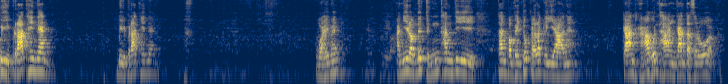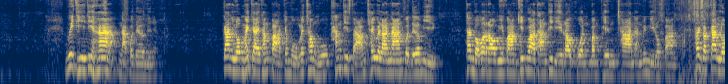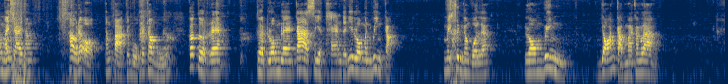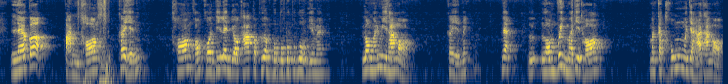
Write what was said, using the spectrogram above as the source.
บีบรัดให้แน่น บีบรัดให้แน่น ไหวไหมอันนี้เรานึกถึงท่านที่ท่านบำเพ็ญทุกขลกิริยานะการหาหนทางการตัดสู้วิธีที่ห้าหนักกว่าเดิมเลยเนี่ย กั้นลมหายใจทางปากจมูกและช่องหูครั้งที่สามใช้เวลานานกว่าเดิมอีก ท่านบอกว่าเรามีความคิดว่าทางที่ดีเราควรบำเพ็ญฌานอันไม่มีลมปาน ท่านก็กั้นลมหายใจทั้งเข้าและออกทั้งปากจมูกและช่องหู ก็เกิดแรงเกิดลมแรงกล้าเสียดแทน แต่นี้ลมมันวิ่งกลับ ไม่ขึ้นข้างบนแล้ว ลมวิ่งย้อนกลับมาข้างล่าง แล้วก็ปั่นท้องเคยเห็น ท้องของคนที่เล่นโยคะก็เพื่อมบุบบุบบุบบุบอย่างนี้ไหมลมมันมีทางออก เคยเห็นไหมเนี่ยลมวิ่งมาที่ท้อง มันกระทุ้งมันจะหาทางออก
